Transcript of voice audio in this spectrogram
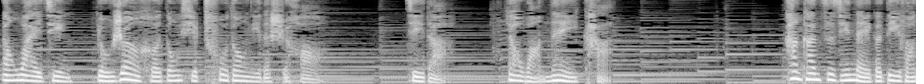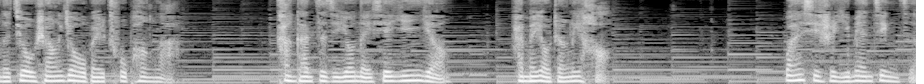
当外境有任何东西触动你的时候，记得要往内看，看看自己哪个地方的旧伤又被触碰了，看看自己有哪些阴影。还没有整理好。关系是一面镜子，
